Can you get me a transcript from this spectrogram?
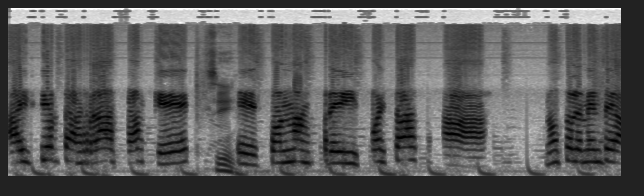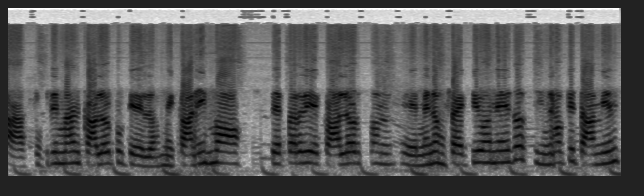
hay ciertas razas que Sí. eh, son más predispuestas a no solamente a sufrir más el calor porque los mecanismos de pérdida de calor son eh, menos efectivos en ellos, sino que también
